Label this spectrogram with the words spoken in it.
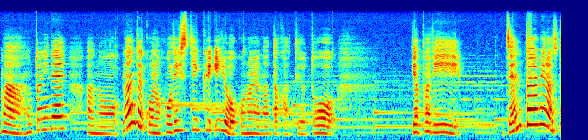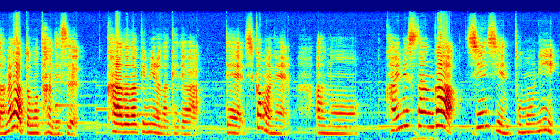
まあ本当にねあのなんでこのホリスティック医療を行うようになったかっていうとやっぱり全体を見ないとダメだと思ったんです体だけ見るだけでは。でしかもねあの飼い主さんが心身ともに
